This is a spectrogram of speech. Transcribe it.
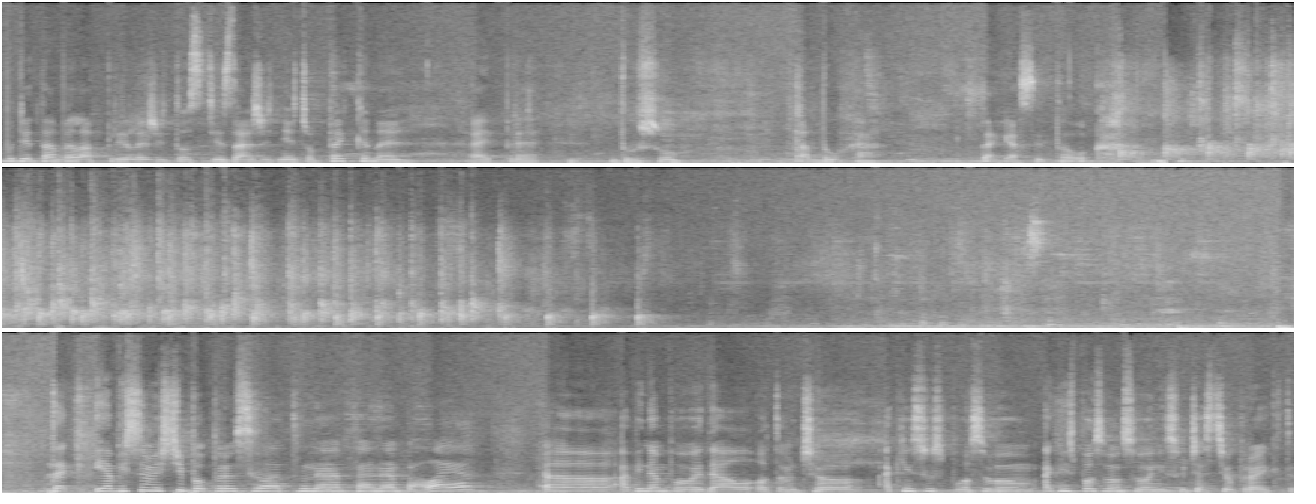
bude tam veľa príležitostí zažiť niečo pekné aj pre dušu a ducha. Tak asi toľko. Tak ja by som ešte poprosila tu na pána Balaja, uh, aby nám povedal o tom, čo, akým, sú spôsobom, akým spôsobom sú oni súčasťou projektu.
